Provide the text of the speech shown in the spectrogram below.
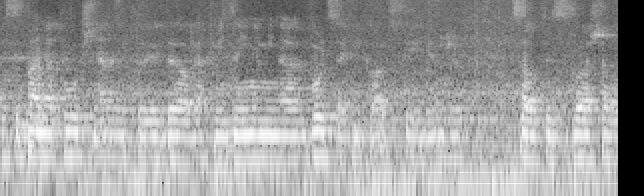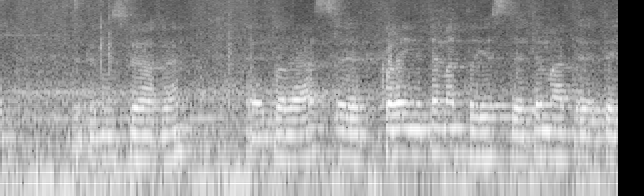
wysypania tłucznia na niektórych drogach, między innymi na Wólcach Nikolskiej. Wiem, że sołtys zgłaszał taką sprawę. E, To raz. E, Kolejny temat to jest e, temat tej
